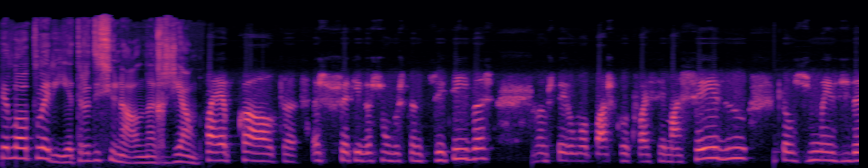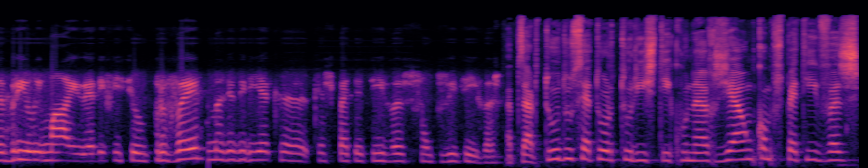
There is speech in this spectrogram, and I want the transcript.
pela hotelaria tradicional na região. Para a época alta, as perspectivas são bastante positivas. Vamos ter uma Páscoa que vai ser mais cedo, aqueles meses de abril e maio é difícil de prever, mas eu diria que, que as expectativas são positivas. Apesar de tudo, o setor turístico na região perspectivas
